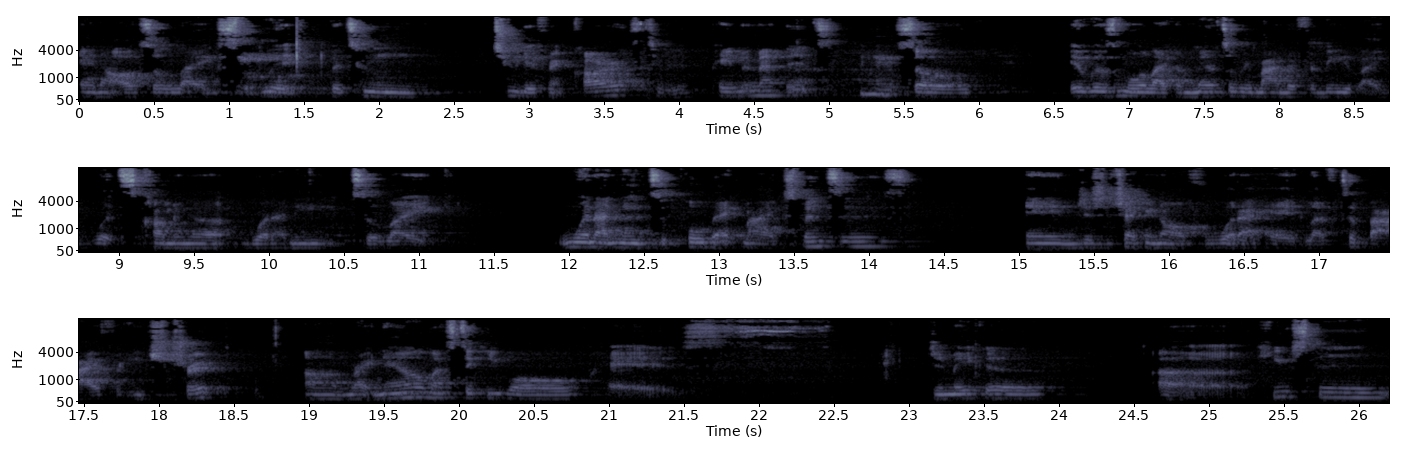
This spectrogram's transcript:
and I also like split between two different cards, two different payment methods. Mhm. So it was more like a mental reminder for me, like what's coming up, what I need to like, when I need to pull back my expenses, and just checking off what I had left to buy for each trip. Um, right now, my sticky wall has Jamaica, uh, Houston,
